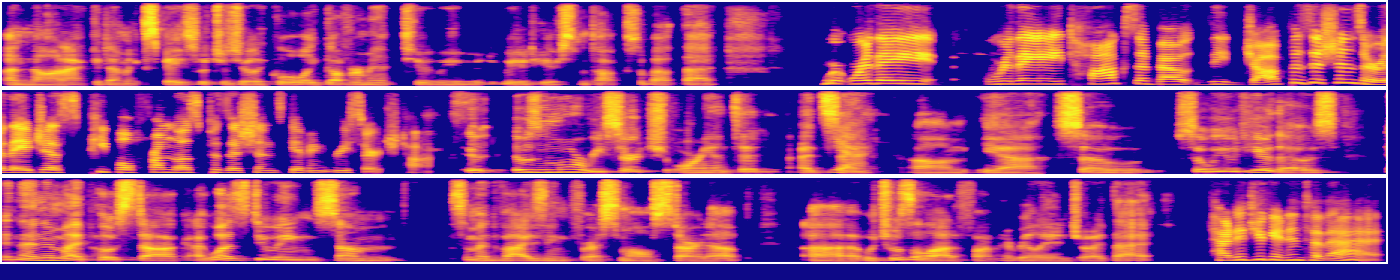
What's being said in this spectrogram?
a non-academic space which is really cool like government too we would we would hear some talks about that. Were, were they were they talks about the job positions or are they just people from those positions giving research talks? It, it was more research oriented i'd say. Yeah. Um, yeah. So so we would hear those. And then in my postdoc i was doing some some advising for a small startup uh, which was a lot of fun. I really enjoyed that. How did you get into that?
